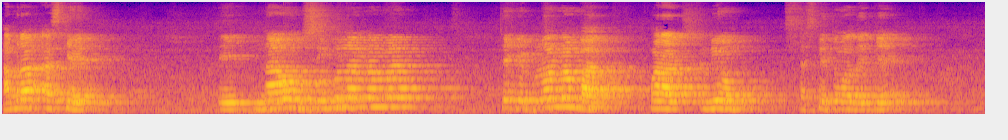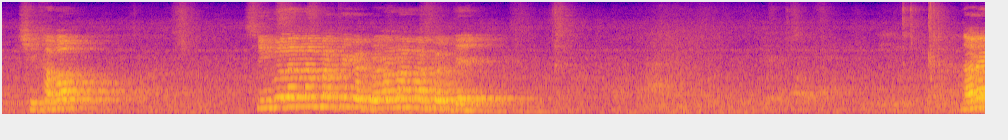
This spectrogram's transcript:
আমরা আজকে এই নাউন সিঙ্গুলার নাম্বার থেকে প্লুরাল নাম্বার করার নিয়ম আজকে তোমাদেরকে শিখাবো। সিঙ্গুলার নাম্বার থেকে প্লুরাল নাম্বার করতে ধরে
